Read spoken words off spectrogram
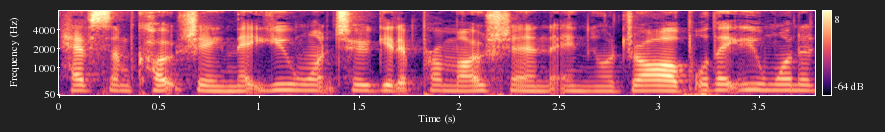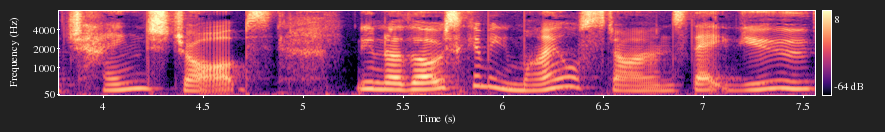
have some coaching, that you want to get a promotion in your job, or that you want to change jobs. You know, those can be milestones that you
